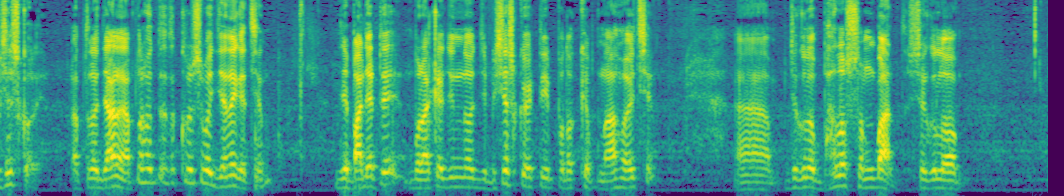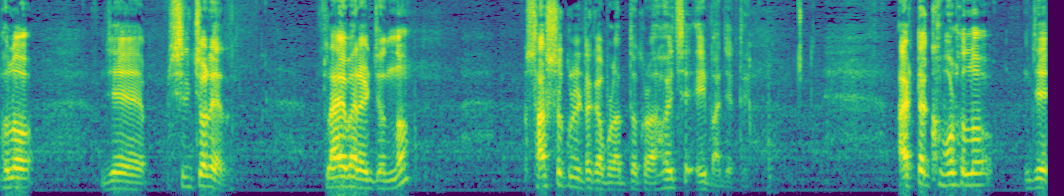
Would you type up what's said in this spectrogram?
বিশেষ করে, আপনারা জানেন, আপনারা হয়তো এতক্ষণ সবাই জেনে গেছেন যে বাজেটে বরাকের জন্য যে বিশেষ কয়েকটি পদক্ষেপ নেওয়া হয়েছে। যেগুলো ভালো সংবাদ, সেগুলো হলো যে শিলচরের ফ্লাইওভারের জন্য সাতশো কোটি টাকা বরাদ্দ করা হয়েছে এই বাজেটে। আরেকটা খবর হলো যে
